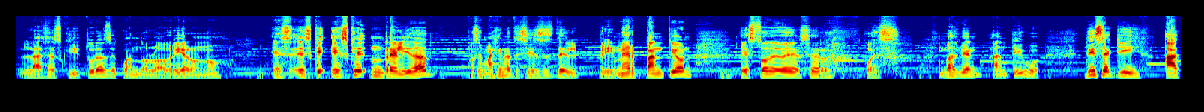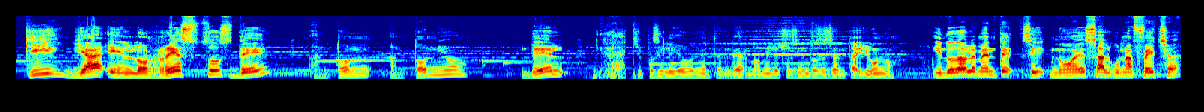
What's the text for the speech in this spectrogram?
las escrituras de cuando lo abrieron, ¿no? Es, es, que, es que en realidad, pues imagínate, si es del primer panteón, esto debe ser, pues, más bien antiguo. Dice aquí, aquí ya en los restos de Antonio del Aquí pues sí le llevo a entender, ¿no? 1861. Indudablemente, sí, no es alguna fecha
